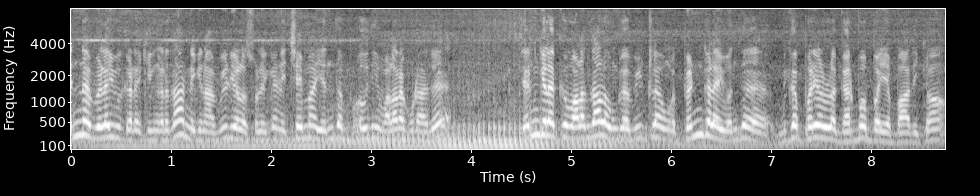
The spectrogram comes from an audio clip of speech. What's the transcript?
என்ன விளைவு கிடைக்குங்கிறதா இன்றைக்கி நான் வீடியோவில் சொல்லியிருக்கேன். நிச்சயமாக எந்த பகுதியும் வளரக்கூடாது. தென்கிழக்கு வளர்ந்தால் உங்கள் வீட்டில் உங்கள் பெண்களை வந்து மிகப்பெரிய உள்ள கர்ப்பப்பையை பாதிக்கும்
